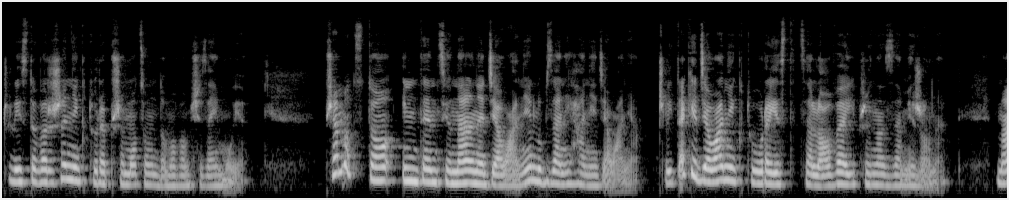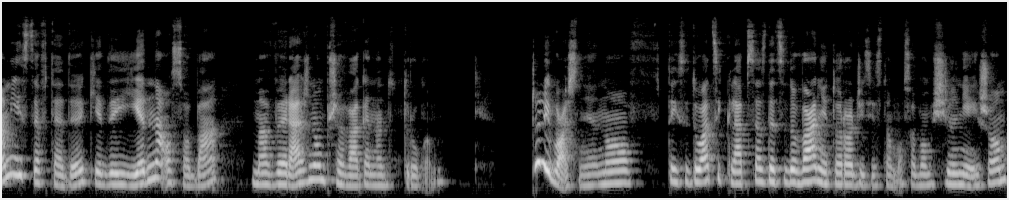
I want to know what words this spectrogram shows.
czyli stowarzyszenie, które przemocą domową się zajmuje. Przemoc to intencjonalne działanie lub zaniechanie działania, czyli takie działanie, które jest celowe i przez nas zamierzone. Ma miejsce wtedy, kiedy jedna osoba ma wyraźną przewagę nad drugą. Czyli właśnie, no, tej sytuacji klapsa zdecydowanie to rodzic jest tą osobą silniejszą,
